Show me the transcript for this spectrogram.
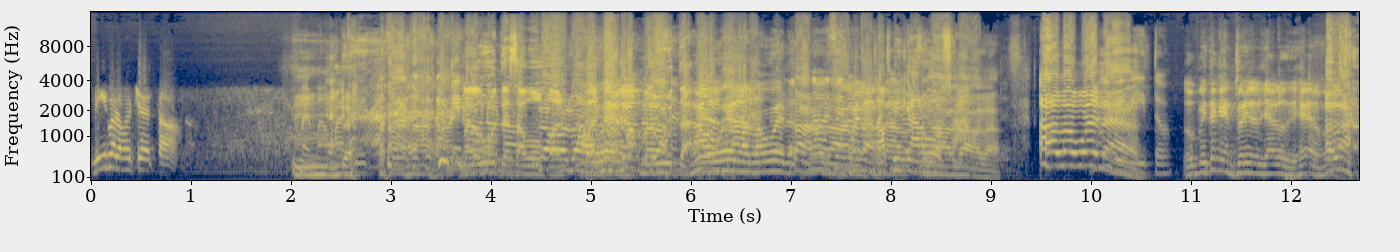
Dímelo, Jocheta. Me. Me gusta esa voz. No, no, Pal- no, Me no, gusta. Está buena, está buena. Está picarosa. no, no, no. ¡Aló, buenas! Vivito. Supiste que en Twitter ya lo dijeron. ¿verdad?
